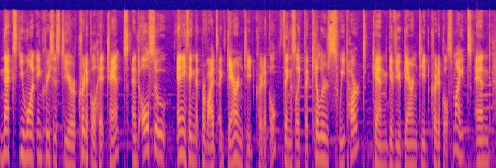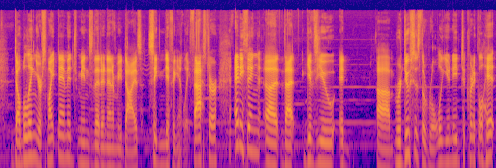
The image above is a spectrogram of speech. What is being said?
Next, you want increases to your critical hit chance, and also anything that provides a guaranteed critical. Things like the Killer's Sweetheart can give you guaranteed critical smites, and doubling your smite damage means that an enemy dies significantly faster. Anything uh, that gives you um, reduces the roll you need to critical hit,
